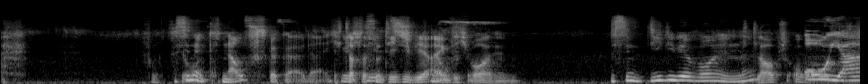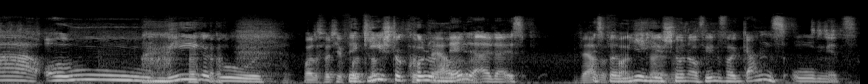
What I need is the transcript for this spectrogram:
Was sind Funktion. denn Knaufstöcke, Alter? Ich glaube, das sind die, die wir eigentlich wollen. Das sind die, die wir wollen, ne? Ich glaube schon. Oh, Oh ja, oh, mega gut. weil das wird hier Der Gehstock zur Kolonell, Werbe- Alter, ist, ist bei mir hier schon auf jeden Fall ganz oben jetzt.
